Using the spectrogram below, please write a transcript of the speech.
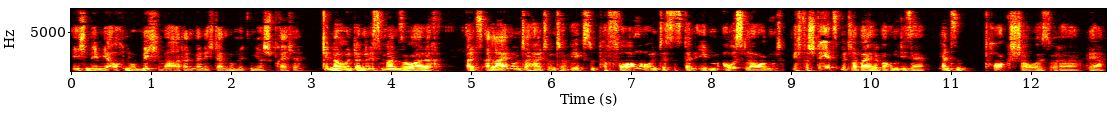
ich nehme ja auch nur mich wahr, dann wenn ich dann nur mit mir spreche. Genau, und dann ist man so als Alleinunterhalter unterwegs und Performer und das ist dann eben auslaugend. Ich verstehe jetzt mittlerweile, warum diese ganzen Talkshows oder ja,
